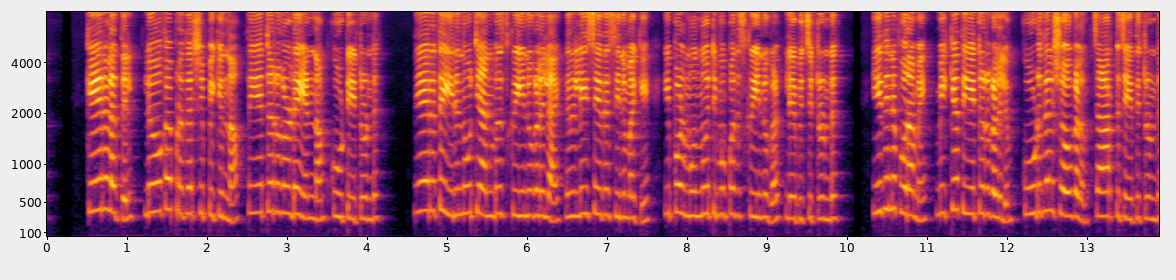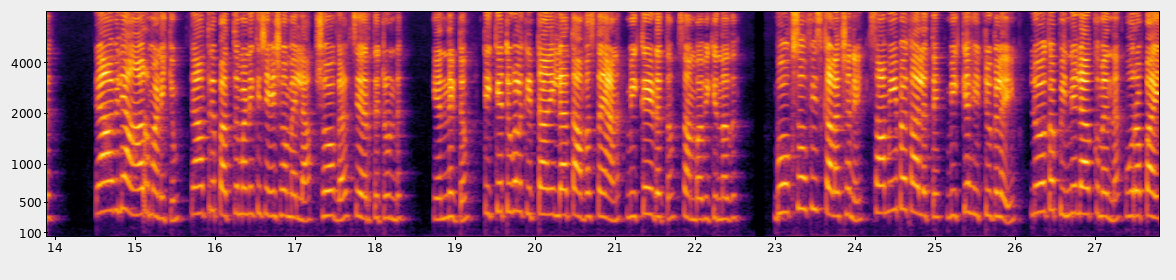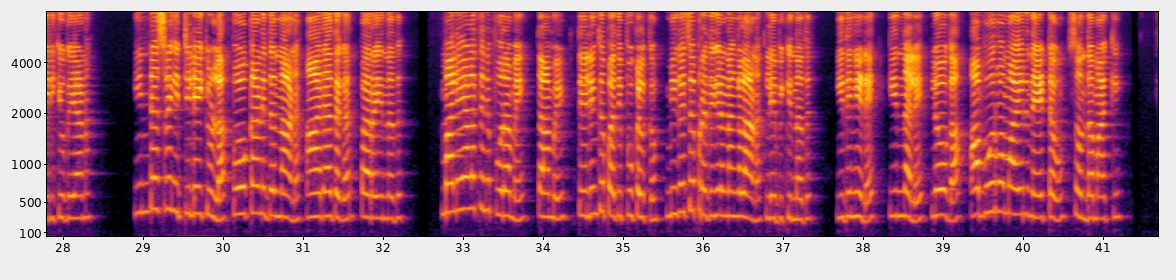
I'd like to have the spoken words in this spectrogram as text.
കേരളത്തിൽ ലോക പ്രദർശിപ്പിക്കുന്ന തിയേറ്ററുകളുടെ എണ്ണം കൂട്ടിയിട്ടുണ്ട്. നേരത്തെ ഇരുന്നൂറ്റി അൻപത് സ്ക്രീനുകളിലായി റിലീസ് ചെയ്ത സിനിമയ്ക്ക് ഇപ്പോൾ മുന്നൂറ്റി മുപ്പത് സ്ക്രീനുകൾ ലഭിച്ചിട്ടുണ്ട്. ഇതിനു പുറമെ മിക്ക തിയേറ്ററുകളിലും കൂടുതൽ ഷോകളും ചാർട്ട് ചെയ്തിട്ടുണ്ട്. രാവിലെ ആറു മണിക്കും രാത്രി പത്ത് മണിക്ക് ശേഷവുമെല്ലാം ഷോകൾ ചേർത്തിട്ടുണ്ട്. എന്നിട്ടും ടിക്കറ്റുകൾ കിട്ടാനില്ലാത്ത അവസ്ഥയാണ് മിക്കയിടത്തും സംഭവിക്കുന്നത്. ബോക്സ് ഓഫീസ് കളക്ഷനിൽ സമീപകാലത്തെ മിക്ക ഹിറ്റുകളെയും ലോക പിന്നിലാക്കുമെന്ന് ഉറപ്പായിരിക്കുകയാണ്. ഇൻഡസ്ട്രി ഹിറ്റിലേക്കുള്ള പോക്കാണിതെന്നാണ് ആരാധകർ പറയുന്നത്. മലയാളത്തിന് പുറമെ തമിഴ് തെലുങ്ക് പതിപ്പുകൾക്കും മികച്ച പ്രതികരണങ്ങളാണ് ലഭിക്കുന്നത്. ഇതിനിടെ ഇന്നലെ ലോക അപൂർവമായൊരു നേട്ടവും സ്വന്തമാക്കി.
